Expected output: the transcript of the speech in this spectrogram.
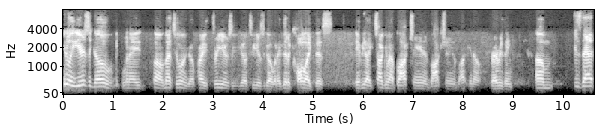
You know, years ago when I, well, not too long ago, probably three years ago, two years ago, when I did a call like this, they'd be like talking about blockchain and blockchain and block, you know, for everything. Um, is that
